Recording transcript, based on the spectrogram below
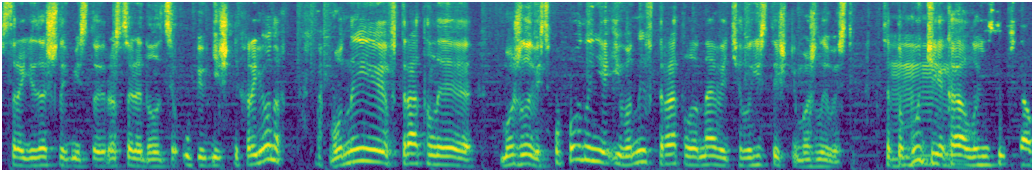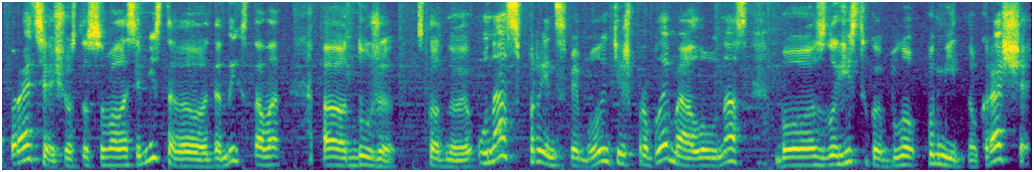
безпосередньо зайшли в місто і розсередилися у північних районах, вони втратили можливість поповнення і вони втратили навіть логістичні можливості. Тобто будь-яка логістична операція, що стосувалася міста, для них стала е, дуже складною. У нас, в принципі, були ті ж проблеми, але у нас, бо з логістикою було помітно краще,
